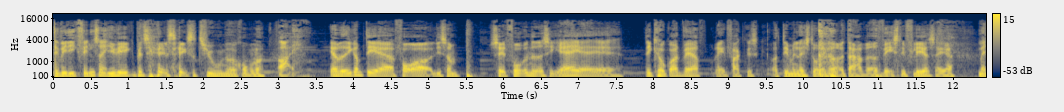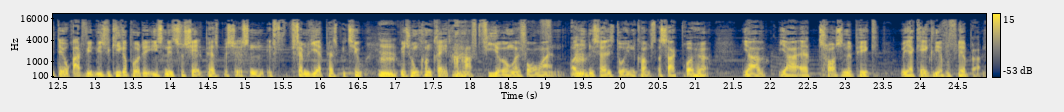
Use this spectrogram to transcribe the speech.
Det vil de ikke finde sig i. De vil ikke betale 2600 kroner. Nej. Jeg ved ikke, om det er for at ligesom sætte foden ned og sige, ja, ja, ja, det kan jo godt være rent faktisk, og det melder historikere, og der har været væsentligt flere sager. Men det er jo ret vildt, hvis vi kigger på det i sådan et socialt perspektiv, sådan et familiært perspektiv. Mm. Hvis hun konkret har haft fire unger i forvejen, og mm. ikke en særlig stor indkomst, og sagt, prøv at høre, jeg, jeg er tosset med pik, men jeg kan ikke lide at få flere børn.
